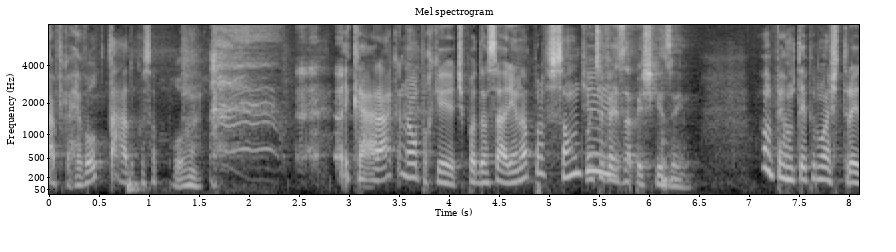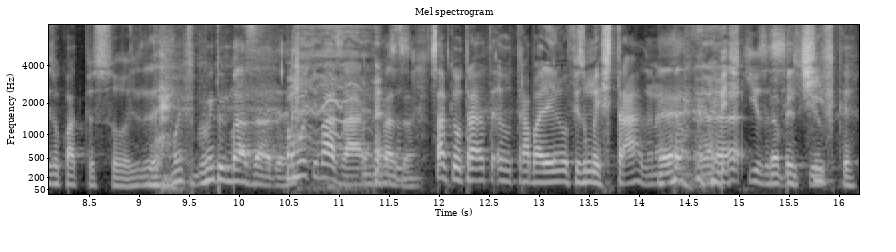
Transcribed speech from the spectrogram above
Cara, fica revoltado com essa porra. Caraca, não, porque, tipo, a dançarina é uma profissão de... Onde você fez essa pesquisa aí? Eu perguntei para umas três ou quatro pessoas. Muito, muito embasada. É muito embasado. Muito né? Sabe que eu, tra eu trabalhei, eu fiz um mestrado, né? Uma pesquisa Uma pesquisa. científica.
